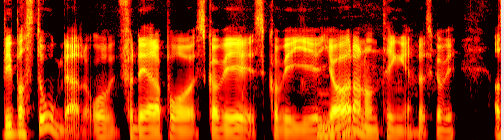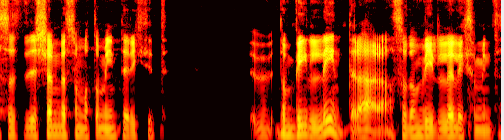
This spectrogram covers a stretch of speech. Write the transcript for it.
Vi bara stod där och funderade på, ska vi, ska vi Mm. göra någonting eller ska vi? Alltså det kändes som att de inte riktigt, de ville inte det här. Alltså de ville liksom inte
